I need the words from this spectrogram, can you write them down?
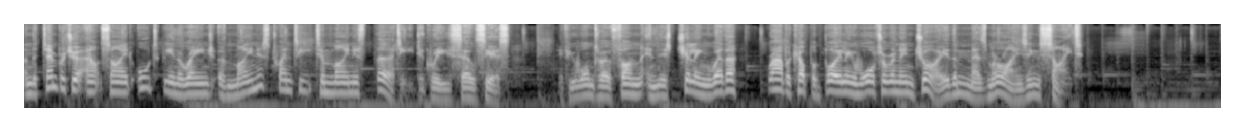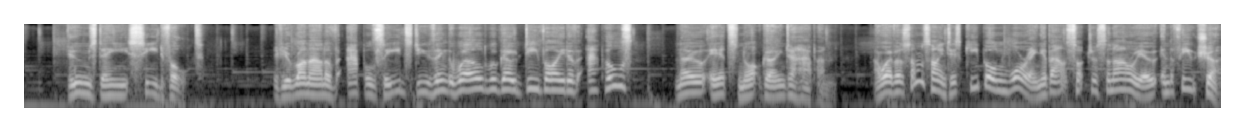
and the temperature outside ought to be in the range of minus 20 to minus 30 degrees Celsius. If you want to have fun in this chilling weather, grab a cup of boiling water and enjoy the mesmerizing sight. Doomsday Seed Vault If you run out of apple seeds, do you think the world will go devoid of apples? No, it's not going to happen. However, some scientists keep on worrying about such a scenario in the future.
